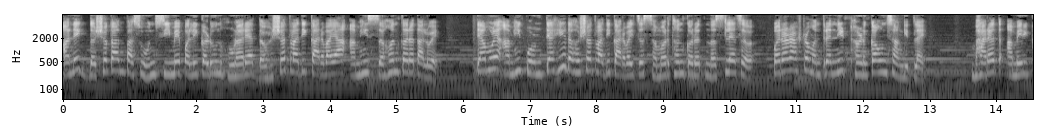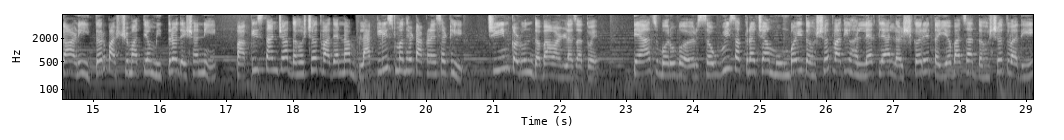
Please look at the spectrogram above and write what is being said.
अनेक दशकांपासून सीमेपलीकडून होणाऱ्या दहशतवादी कारवाया आम्ही सहन करत आलोय. त्यामुळे आम्ही कोणत्याही दहशतवादी कारवाईचं समर्थन करत नसल्याचं परराष्ट्र मंत्र्यांनी ठणकावून सांगितलंय. भारत अमेरिका आणि इतर पाश्चिमात्य मित्र देशांनी पाकिस्तानच्या दहशतवाद्यांना ब्लॅकलिस्टमध्ये टाकण्यासाठी चीनकडून दबाव आणला जातोय. त्याचबरोबर सव्वीस अकराच्या मुंबई दहशतवादी हल्ल्यातल्या लष्कर ए तय्यबाचा दहशतवादी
